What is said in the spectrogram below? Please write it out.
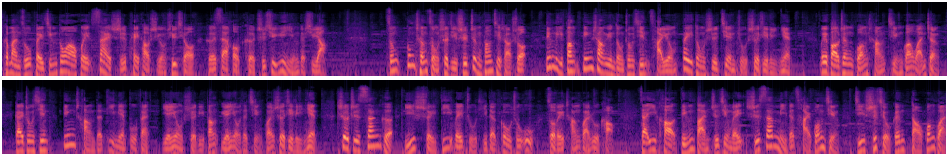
可满足北京冬奥会赛时配套使用需求和赛后可持续运营的需要。总工程总设计师郑方介绍说，冰立方冰上运动中心采用被动式建筑设计理念，为保证广场景观完整，该中心冰场的地面部分沿用水立方原有的景观设计理念，设置三个以水滴为主题的构筑物作为场馆入口，再依靠顶板直径为十三米的采光井及十九根导光管，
